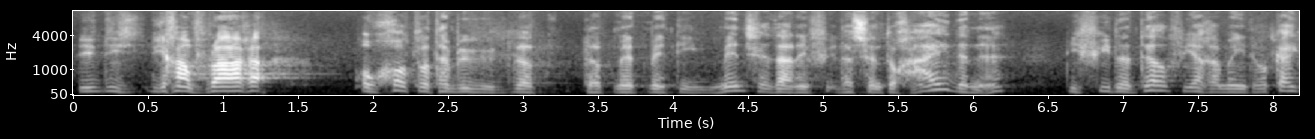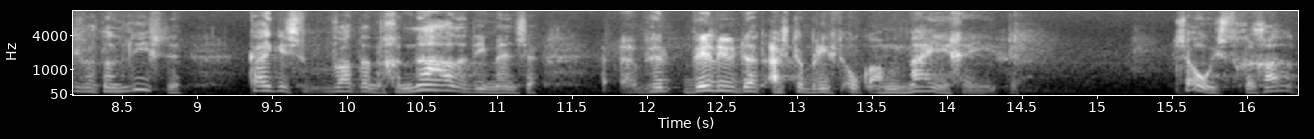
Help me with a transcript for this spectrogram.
Die, die, die gaan vragen, oh God, wat hebben u dat, dat met, met die mensen daarin, dat zijn toch heidenen? Die Philadelphia gemeente, kijk eens wat een liefde. Kijk eens wat een genade die mensen. Eh, wil, wil u dat alsjeblieft ook aan mij geven? Zo is het gegaan.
